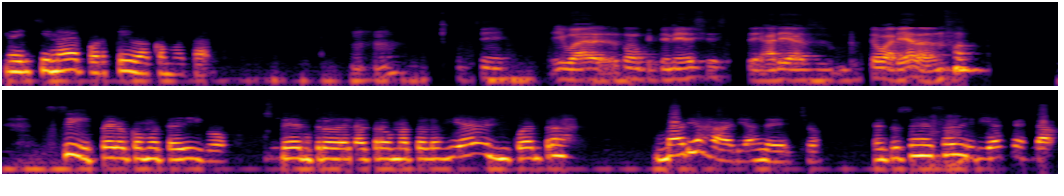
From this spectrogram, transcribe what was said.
medicina deportiva como tal. Sí, igual como que tienes este, áreas un poquito variadas, ¿no? Sí, pero como te digo, dentro de la traumatología encuentras varias áreas, de hecho. Entonces eso diría que es la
